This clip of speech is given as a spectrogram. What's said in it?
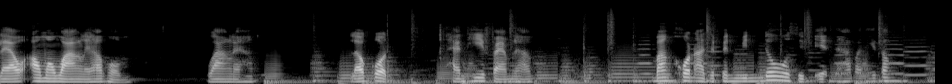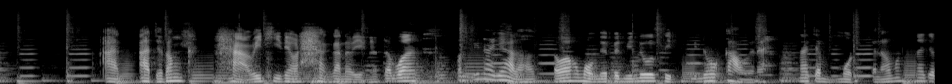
แล้วเอามาวางเลยครับผม วางเลยครับ แล้วกดแทนที่แฟ้มเลยครับ บางคนอาจจะเป็น Windows 11 นะครับ อันนี้ต้องอาจอาจจะต้องหาวิธีแนวทางกันเอาเองนะ แต่ว่ามันไม่น่ายากหรอกครับ แต่ว่าของผมเนี่ยเป็น Windows 10 Windows เก่าเลยนะ น่าจะหมดไปแล้วมั้ง น่าจะ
